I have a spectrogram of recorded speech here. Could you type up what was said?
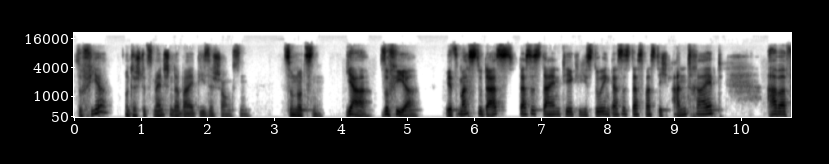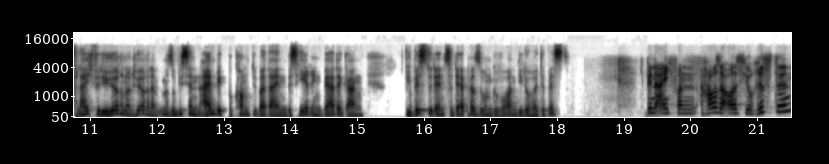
Sophia unterstützt Menschen dabei, diese Chancen zu nutzen. Ja, Sophia, jetzt machst du das. Das ist dein tägliches Doing. Das ist das, was dich antreibt. Aber vielleicht für die Hörerinnen und Hörer, damit man so ein bisschen einen Einblick bekommt über deinen bisherigen Werdegang. Wie bist du denn zu der Person geworden, die du heute bist? Bin eigentlich von Hause aus Juristin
